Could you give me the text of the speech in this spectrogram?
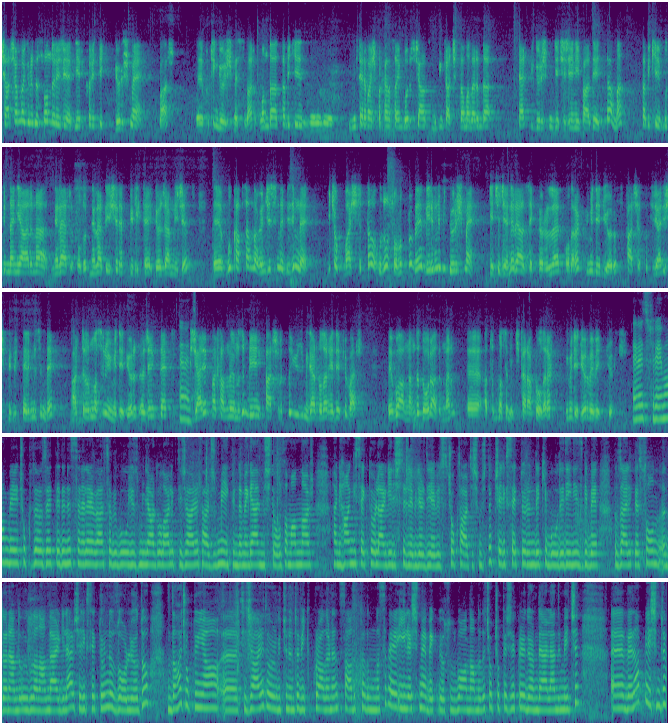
Çarşamba günü de son derece bir kritik görüşme var. E, Putin görüşmesi var. Onda tabii ki e, İngiltere Başbakanı Sayın Boris Johnson bugünkü açıklamalarında sert bir görüşme geçeceğini ifade etti ama tabii ki bugünden yarına neler olur, neler değişir hep birlikte gözlemleyeceğiz. E, Bu kapsamda öncesinde bizimle birçok başlıkta uzun soluklu ve verimli bir görüşme geçeceğini reel sektörler olarak ümit ediyoruz. Karşılıklı ticari işbirliklerimizin de arttırılmasını ümit ediyoruz. Özellikle Evet. Ticaret Bakanlığımızın bir karşılıklı 100 milyar dolar hedefi var. Ve bu anlamda doğru adımların e, atılmasını iki taraflı olarak ümit ediyor ve bekliyoruz. Evet Süleyman Bey çok güzel özetlediniz. Seneler evvel tabii bu 100 milyar dolarlık ticaret hacmi gündeme gelmişti. O zamanlar hani hangi sektörler geliştirilebilir diye biz çok tartışmıştık. Çelik sektöründeki bu dediğiniz gibi özellikle son dönemde uygulanan vergiler çelik sektörünü de zorluyordu. Daha çok dünya e, ticaret örgütünün tabii ki kurallarına sadık kalınması ve iyileşme bekliyorsunuz bu anlamda da. Çok çok teşekkür ediyorum değerlendirme için. E, Vedat Bey şimdi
